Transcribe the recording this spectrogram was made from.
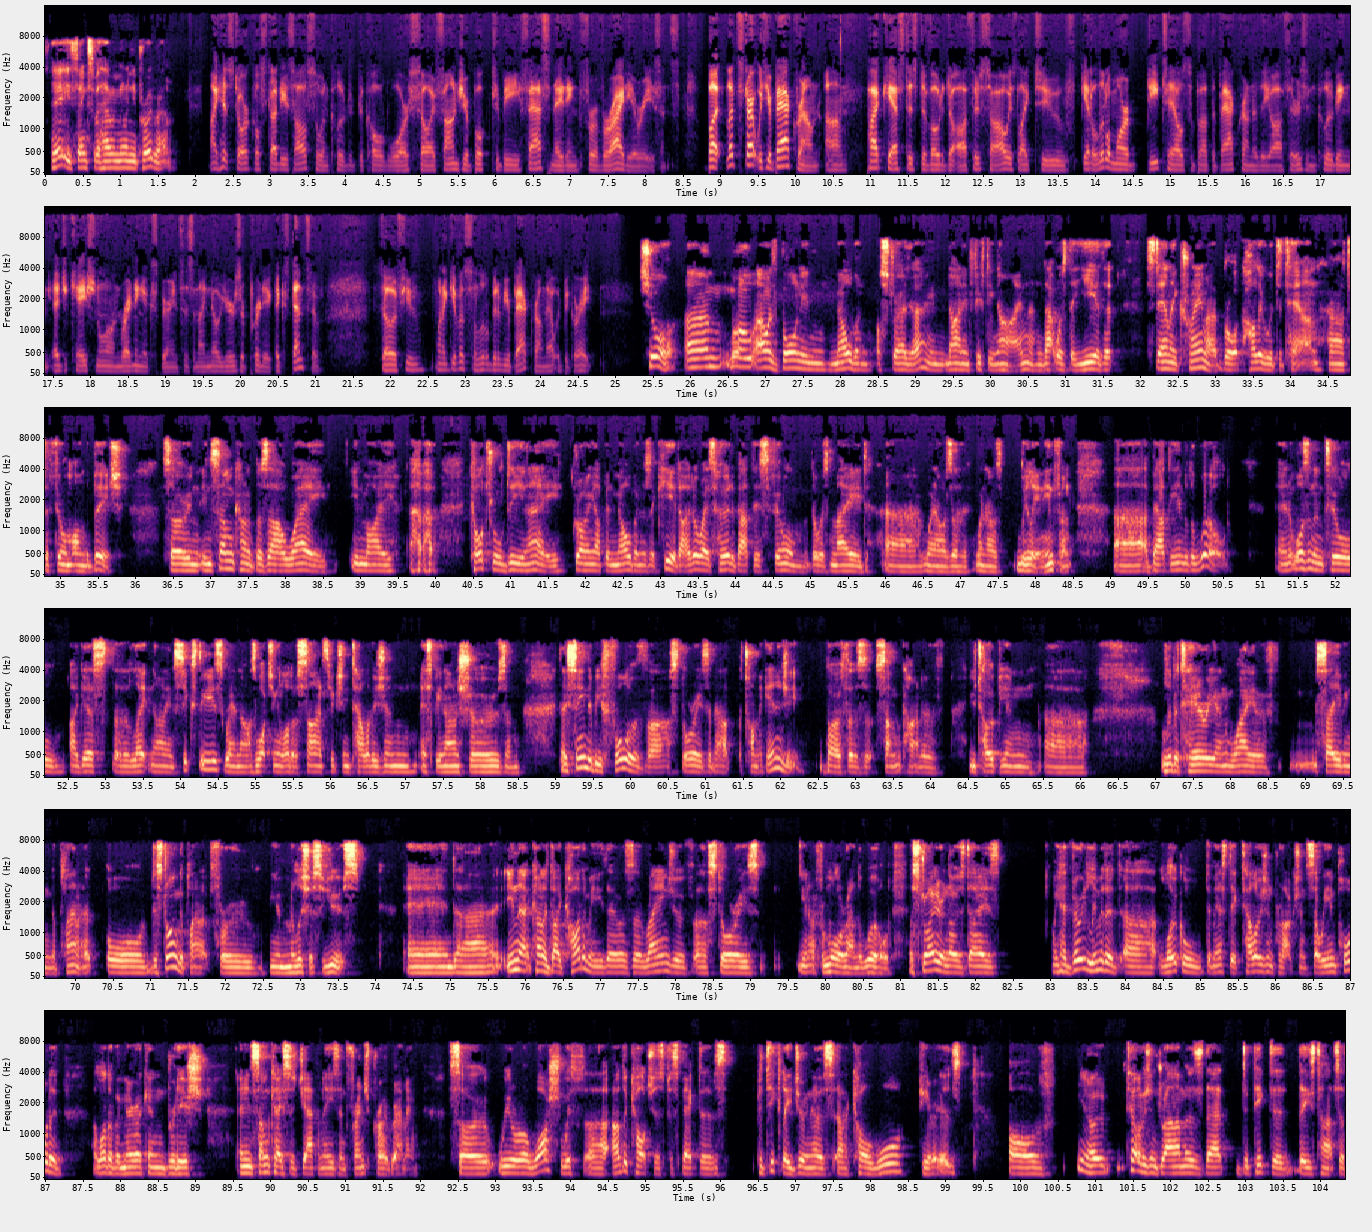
Hey, thanks for having me on your program. My historical studies also included the Cold War, so I found your book to be fascinating for a variety of reasons. But let's start with your background. Um, podcast is devoted to authors, so I always like to get a little more details about the background of the authors, including educational and writing experiences, and I know yours are pretty extensive. So if you want to give us a little bit of your background, that would be great. Sure. Um, well, I was born in Melbourne, Australia in 1959, and that was the year that Stanley Kramer brought Hollywood to town uh, to film on the beach. So, in, in some kind of bizarre way, in my uh, cultural DNA, growing up in Melbourne as a kid, I'd always heard about this film that was made uh, when I was a when I was really an infant uh, about the end of the world. And it wasn't until, I guess, the late 1960s when I was watching a lot of science fiction television, espionage shows, and they seemed to be full of uh, stories about atomic energy, both as some kind of utopian, uh, libertarian way of saving the planet or destroying the planet through you know, malicious use. And uh, in that kind of dichotomy, there was a range of uh, stories you know, from all around the world. Australia in those days, we had very limited uh, local domestic television production, so we imported a lot of American, British, and in some cases Japanese and French programming. So we were awash with uh, other cultures' perspectives, particularly during those uh, Cold War periods, of you know television dramas that depicted these types of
